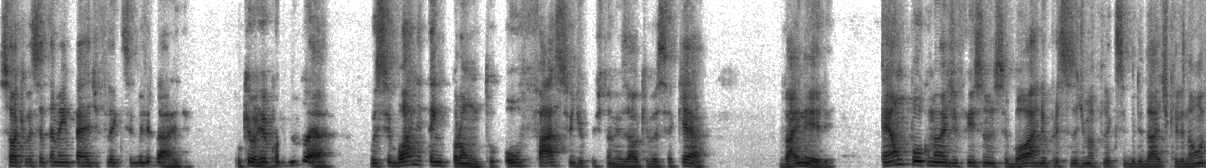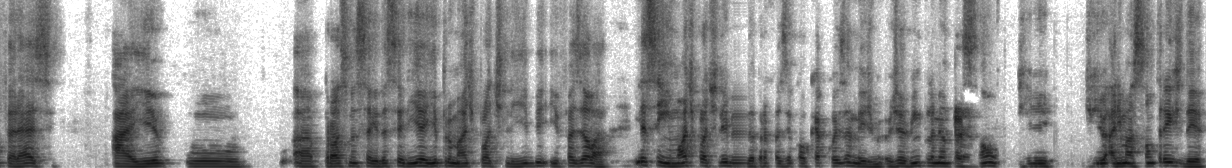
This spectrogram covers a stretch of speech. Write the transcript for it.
Só que você também perde flexibilidade. O que eu recomendo é, o Ciborne tem pronto ou fácil de customizar o que você quer? Vai nele. É um pouco mais difícil no Ciborne, precisa de uma flexibilidade que ele não oferece, aí o, a próxima saída seria ir para o Matplotlib e fazer lá. E assim, o Matplotlib dá para fazer qualquer coisa mesmo. Eu já vi implementação de, de animação 3D.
